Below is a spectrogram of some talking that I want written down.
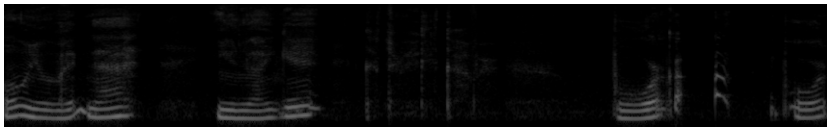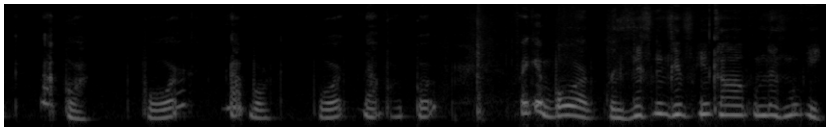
Oh, you like that? You like it? Cause really cover. Borg. Borg. Not Borg. Borg. Not Borg. Borg. Not Borg. Borg. Freaking bored Was this the confused car from this movie?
